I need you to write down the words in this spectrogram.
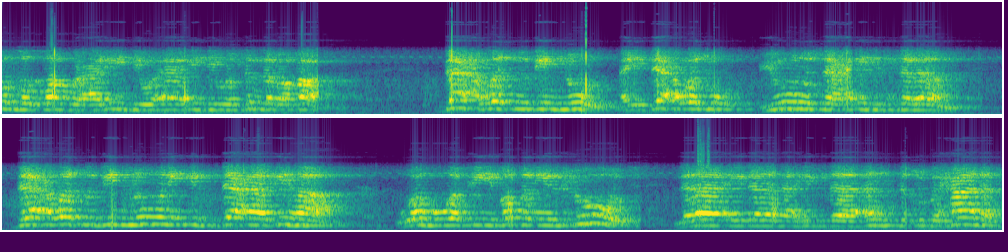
صلى الله عليه وآله وسلم قال دعوة ذي النون أي دعوة يونس عليه السلام. دعوة ذي النون إذ دعا بها وهو في بطن الحوت. لا إله إلا أنت سبحانك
